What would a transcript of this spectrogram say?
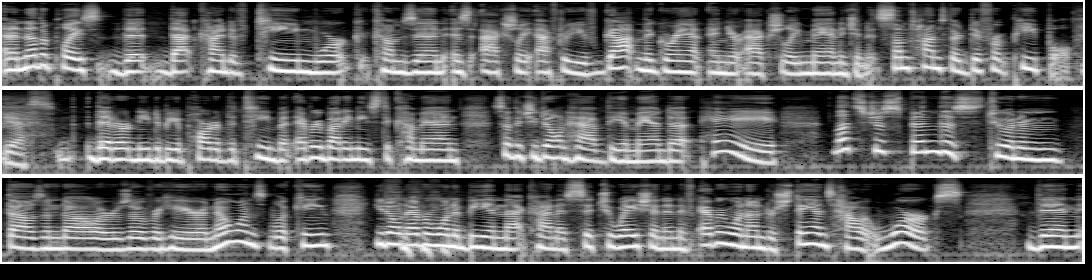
And another place that that kind of teamwork comes in is actually after you've gotten the grant and you're actually managing it. Sometimes they're different people Yes. that are need to be a part of the team, but everybody needs to come in so that you don't have the Amanda, hey, let's just spend this two hundred thousand dollars over here and no one's looking. You don't ever want to be in that kind of situation. And if everyone understands how it works, then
